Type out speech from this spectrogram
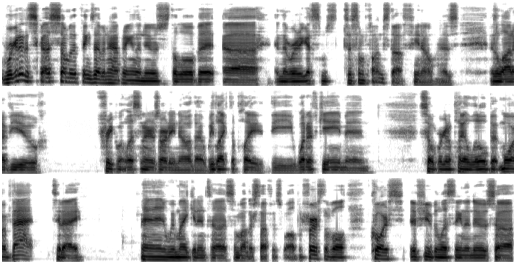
we're going to discuss some of the things that have been happening in the news just a little bit, uh, and then we're going to get some to some fun stuff. You know, as as a lot of you frequent listeners already know that we like to play the what if game, and so we're going to play a little bit more of that today and we might get into some other stuff as well. But first of all, of course, if you've been listening to the news, uh,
